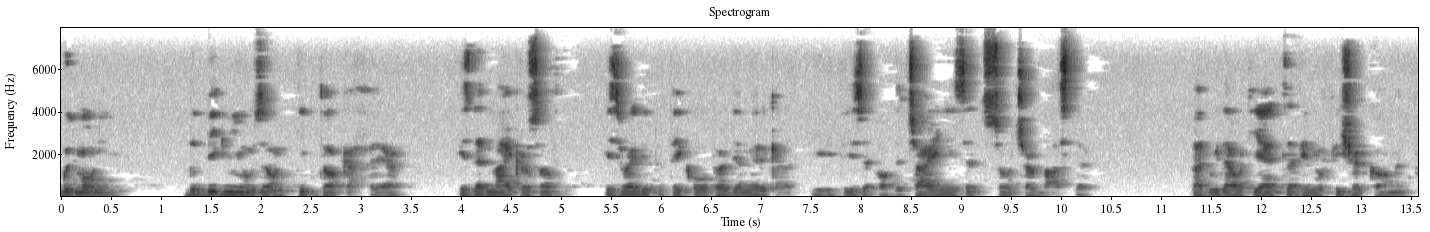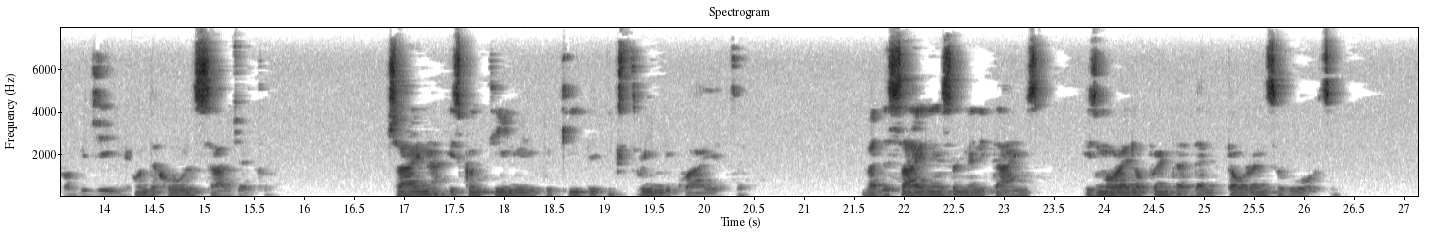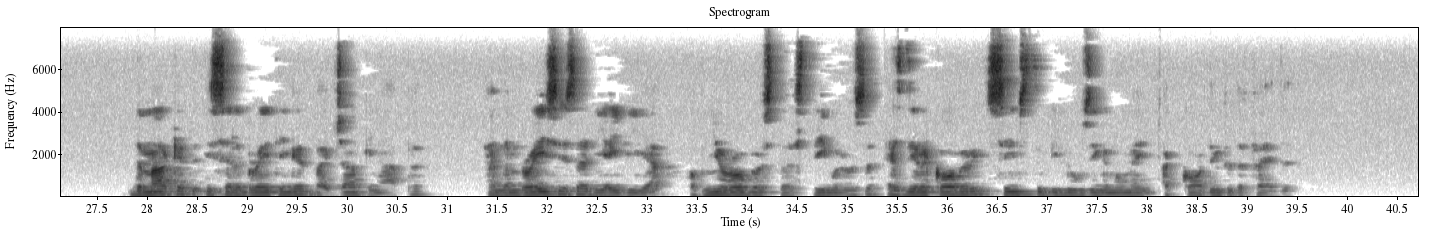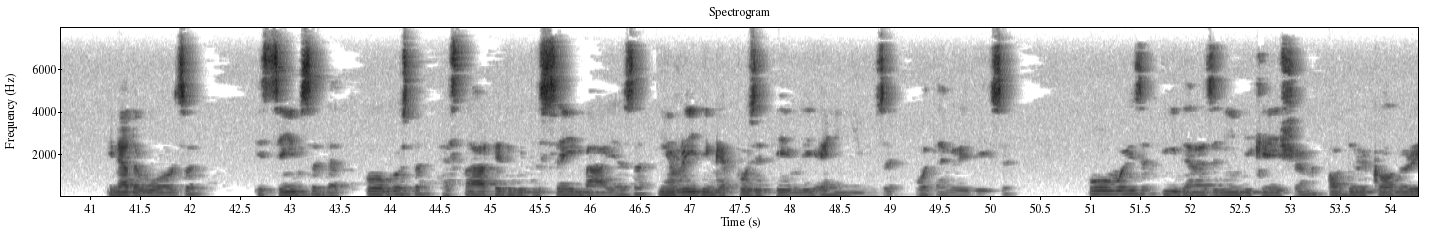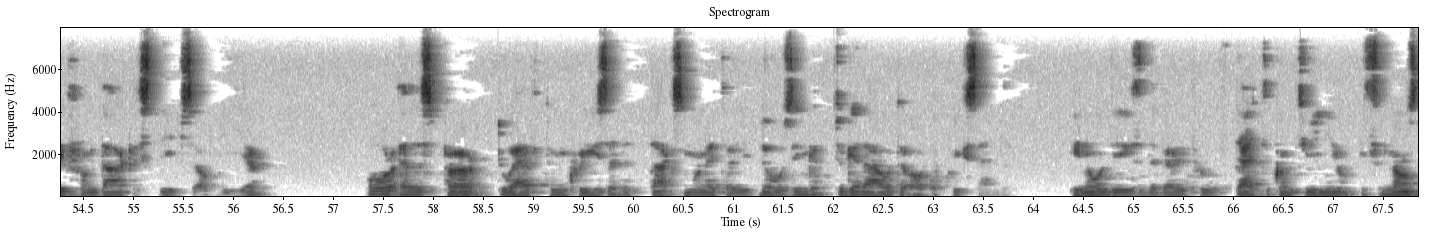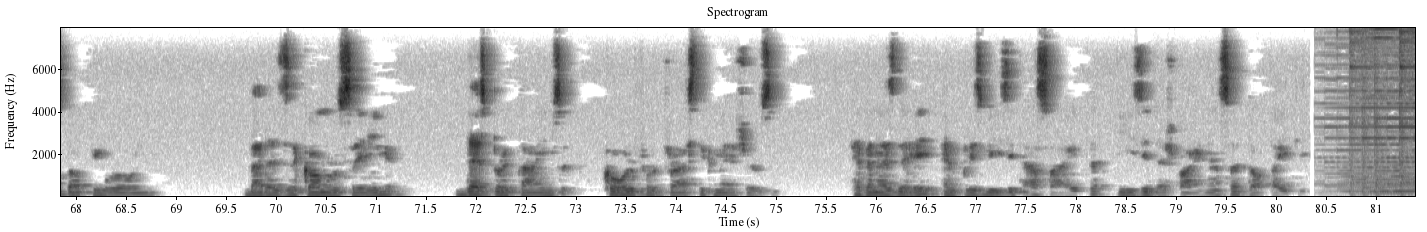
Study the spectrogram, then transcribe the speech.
Good morning. The big news on TikTok affair is that Microsoft is ready to take over the American activities of the Chinese social buster, but without yet an official comment from Beijing on the whole subject. China is continuing to keep extremely quiet, but the silence many times is more eloquent than torrents of words. The market is celebrating by jumping up and embraces the idea of new robust stimulus as the recovery seems to be losing momentum, according to the Fed. In other words, it seems that August has started with the same bias in reading positively any news, whatever it is, always either as an indication of the recovery from darkest dips of the year or a spur to have to increase the tax monetary dosing to get out of the quicksand. In all this, the very truth that continue is non-stopping growing. But as a common saying, desperate times call for drastic measures. Have a nice day and please visit our site easy-finance.it.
